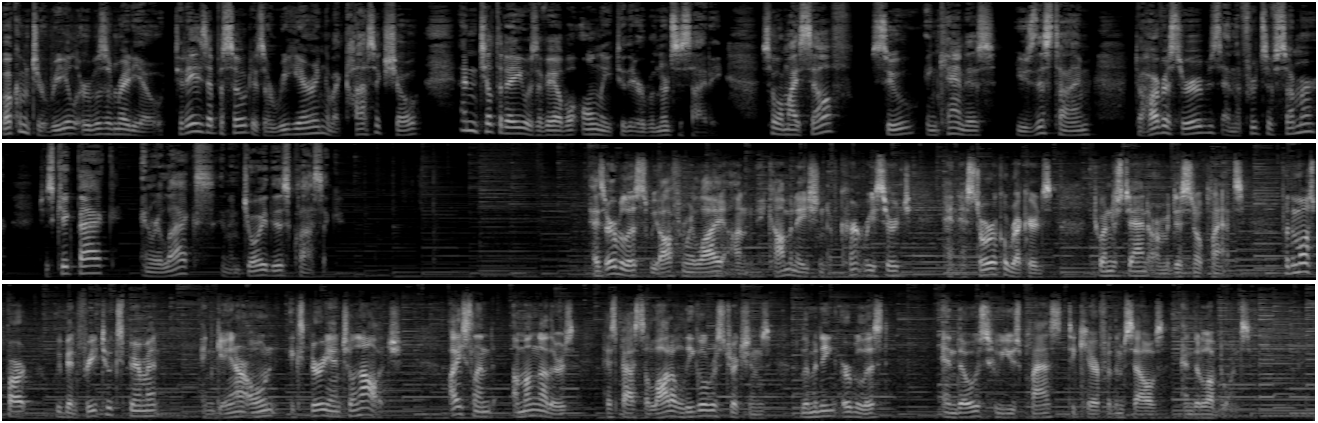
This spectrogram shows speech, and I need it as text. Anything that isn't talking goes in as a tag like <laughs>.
Welcome to Real Herbalism Radio. Today's episode is a re airing of a classic show, and until today was available only to the Herbal Nerd Society. So myself, Sue, and Candace use this time to harvest herbs and the fruits of summer. Just kick back and relax and enjoy this classic. As herbalists, we often rely on a combination of current research and historical records to understand our medicinal plants. For the most part, we've been free to experiment and gain our own experiential knowledge. Iceland, among others, has passed a lot of legal restrictions limiting herbalists and those who use plants to care for themselves and their loved ones.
